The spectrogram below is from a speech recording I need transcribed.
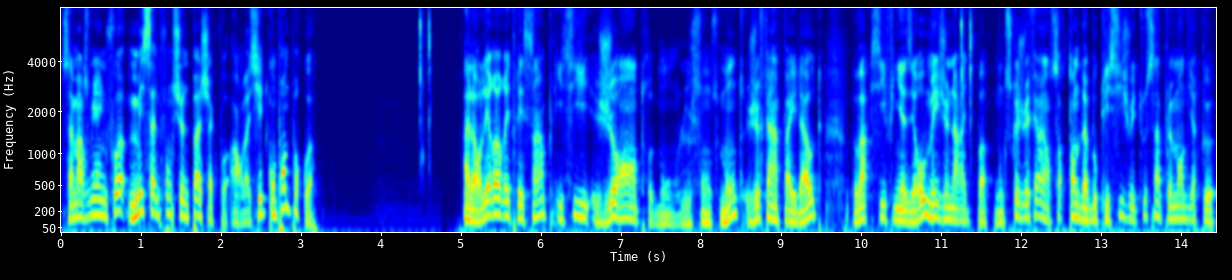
ça marche bien une fois, mais ça ne fonctionne pas à chaque fois. Alors, on va essayer de comprendre pourquoi. Alors l'erreur est très simple, ici je rentre, bon le son se monte, je fais un fade out, on peut voir qu'ici il finit à 0 mais je n'arrête pas. Donc ce que je vais faire en sortant de la boucle ici, je vais tout simplement dire que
